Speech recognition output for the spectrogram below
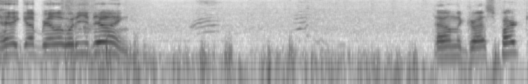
Hey, Gabriella, what are you doing? Down the grass park?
